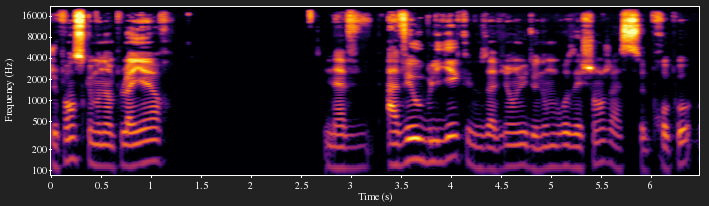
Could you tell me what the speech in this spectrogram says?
Je pense que mon employeur avait oublié que nous avions eu de nombreux échanges à ce propos,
